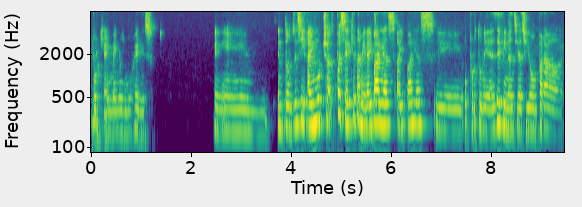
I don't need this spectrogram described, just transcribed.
porque hay menos mujeres. Em, entonces, sí, hay muchas, pues sé que también hay varias, hay varias eh, oportunidades de financiación para,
